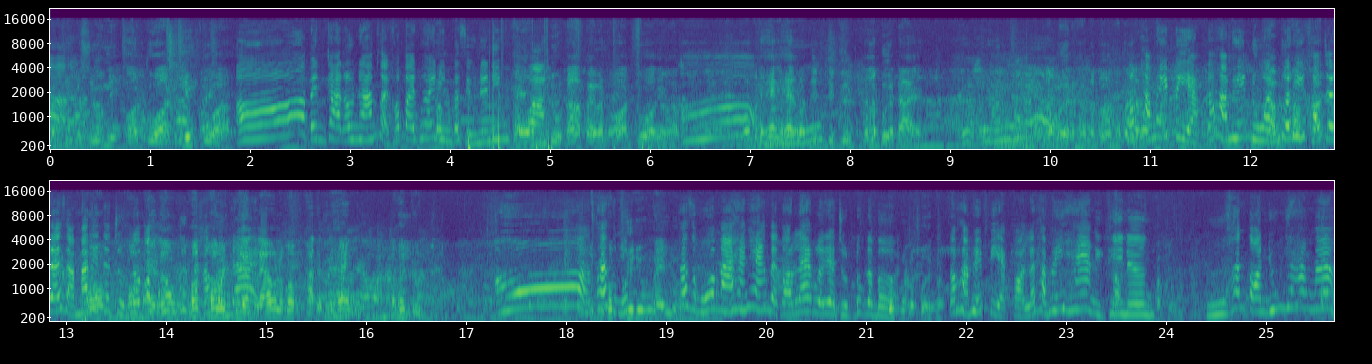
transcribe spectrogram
มันดินประสิวนี่ก่อนตัวนิ่มตัวอ๋อ เป็นการเอาน้ำใส่เข้าไปเพื่อให้ดินประสิวเนี่ยนิ่มให้ตัว มันดูดน้ำไปมันอ่อนตัวไงครับอ๋อ เพราะมันแห้งๆแล้วดินจะคือระเบิดได้ระเบิดครับระเบิดต้องทำให้เปียกต้องทำให้นวลเพื่อที่เขาจะได้สามารถที่จะจุดแล้วก็พุ่งขึ้นไปข้างพบอนมันได้เปียกแล้วเรามาผัดให้มันแห้งแล้วก็จุดอ๋อ ถ้าสมมชื้ตินอยู่ข้างในอยู่ถ้าสมมติว่ามาแห้งๆแต่ตอนแรกเลยเนี่ยจุดปุ๊บระเบิปุ๊ดบก็ระเบิดครับต้องทำให้เปียกก่อนแล้วทำให้แห้งอีกทีนึงครับผมโอ้โหขั้นตอนยุ่งยากมาก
